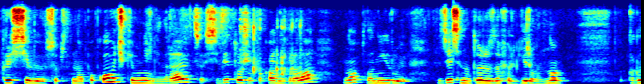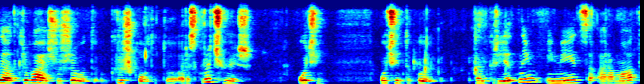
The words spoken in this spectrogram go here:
красивые, собственно, упаковочки. Мне не нравятся. Себе тоже пока не брала, но планирую. Здесь она тоже зафольгирована. Но когда открываешь уже вот крышку вот эту раскручиваешь, очень, очень такой конкретный имеется аромат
